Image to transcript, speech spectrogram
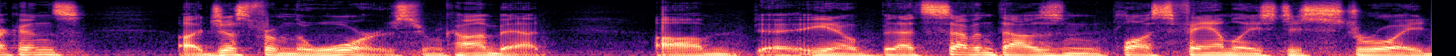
Americans uh, just from the wars, from combat. Um, uh, you know, that's 7,000 plus families destroyed,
